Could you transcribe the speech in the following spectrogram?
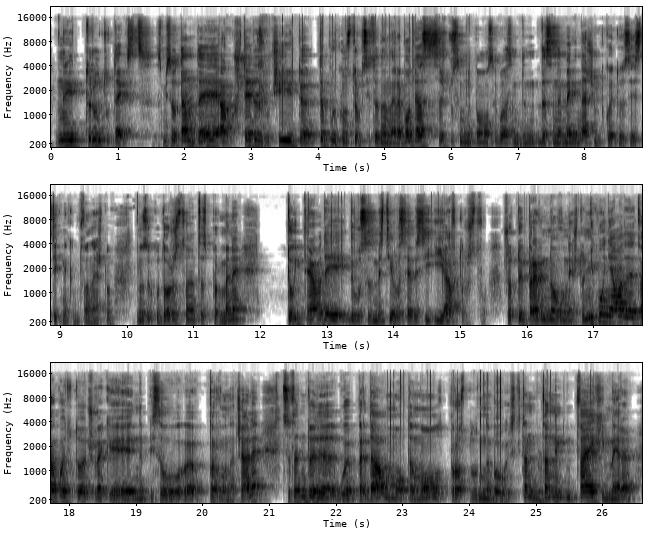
нали, трудното текст. В смисъл там да е, ако ще да звучи да, тъпо и конструкцията да не работи, аз също съм напълно съгласен да, да се намери начин по който да се стигне към това нещо. Но за художествената, според мен, той трябва да, е, да го съвмести в себе си и авторство, защото той прави ново нещо. Никога няма да е това, което този човек е написал а, първоначале, съответно той да го е предал мота-мо просто на български. Това, това, не, това е химера,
